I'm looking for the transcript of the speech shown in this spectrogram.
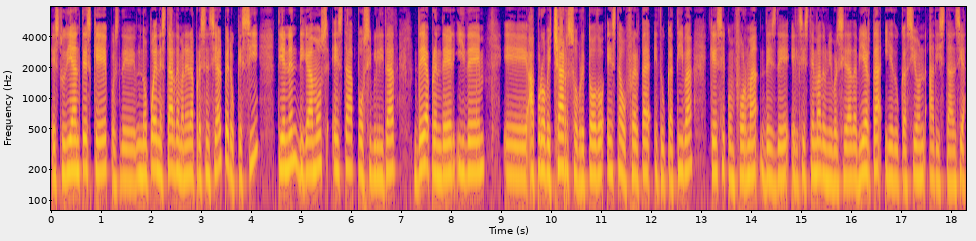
estudiantes que pues de, no pueden estar de manera presencial, pero que sí tienen, digamos, esta posibilidad de aprender y de eh, aprovechar sobre todo esta oferta educativa que se conforma desde el sistema de universidad abierta y educación a distancia.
